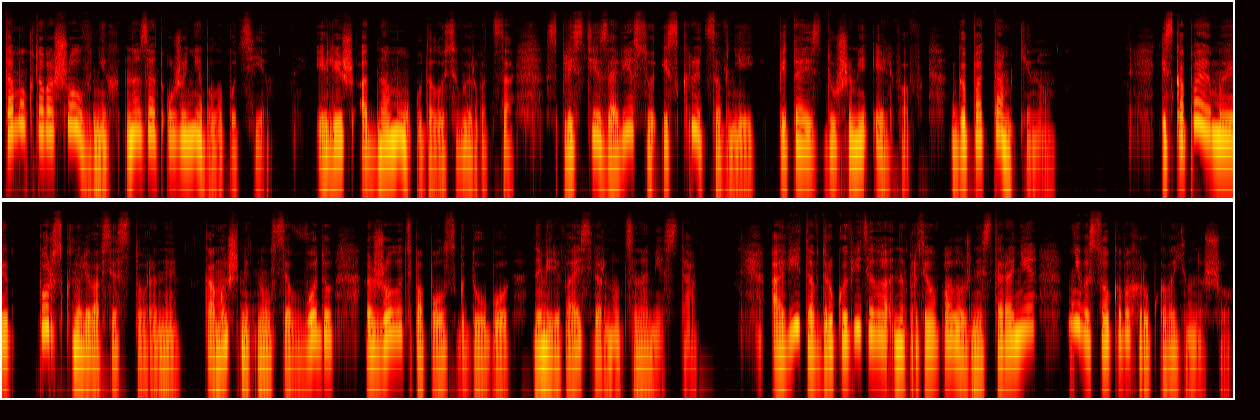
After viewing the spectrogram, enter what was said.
Тому, кто вошел в них, назад уже не было пути. И лишь одному удалось вырваться, сплести завесу и скрыться в ней, питаясь душами эльфов, Гапотамкину. Ископаемые порскнули во все стороны. Камыш метнулся в воду, желудь пополз к дубу, намереваясь вернуться на место. А Вита вдруг увидела на противоположной стороне невысокого хрупкого юношу.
